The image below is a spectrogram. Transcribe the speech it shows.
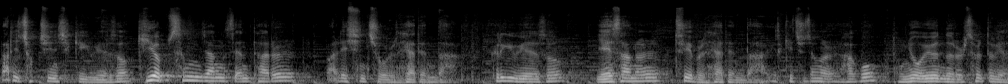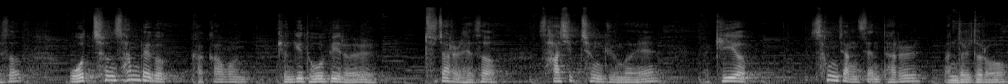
빨리 촉진시키기 위해서 기업 성장 센터를 빨리 신축을 해야 된다. 그러기 위해서 예산을 투입을 해야 된다. 이렇게 주장을 하고 동료 의원들을 설득해서 5,300억 가까운 경기도비를 투자를 해서 40층 규모의 기업 성장센터를 만들도록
